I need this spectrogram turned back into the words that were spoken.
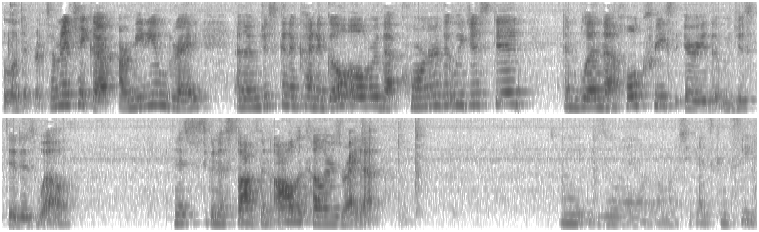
a little different. So I'm going to take a, our medium gray and I'm just going to kind of go over that corner that we just did and blend that whole crease area that we just did as well. And it's just going to soften all the colors right up. Let me zoom in a little more so you guys can see.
